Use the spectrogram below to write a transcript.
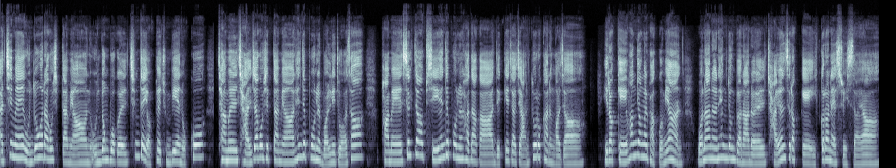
아침에 운동을 하고 싶다면 운동복을 침대 옆에 준비해 놓고 잠을 잘 자고 싶다면 핸드폰을 멀리 두어서 밤에 쓸데없이 핸드폰을 하다가 늦게 자지 않도록 하는 거죠. 이렇게 환경을 바꾸면 원하는 행동 변화를 자연스럽게 이끌어낼 수 있어요.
